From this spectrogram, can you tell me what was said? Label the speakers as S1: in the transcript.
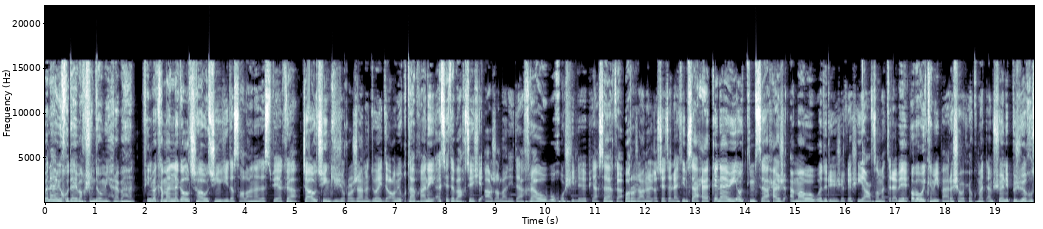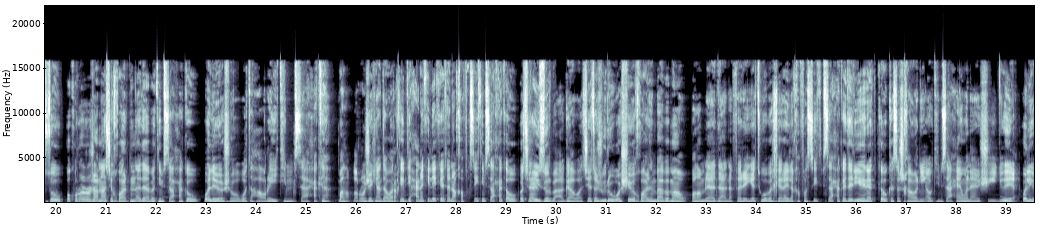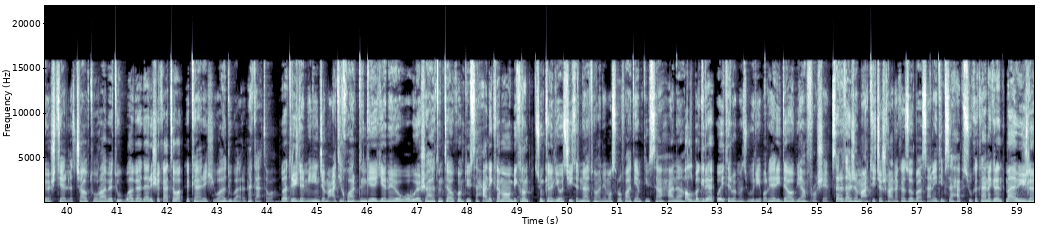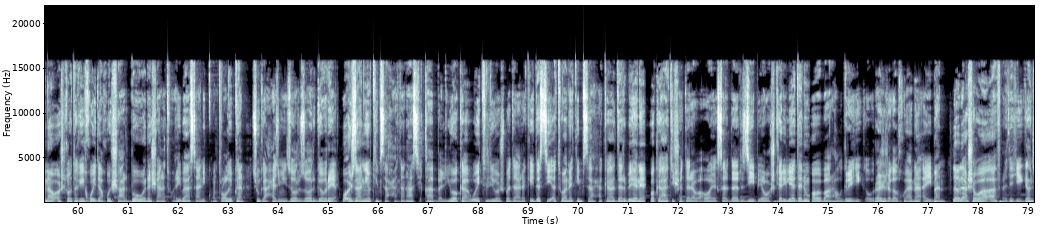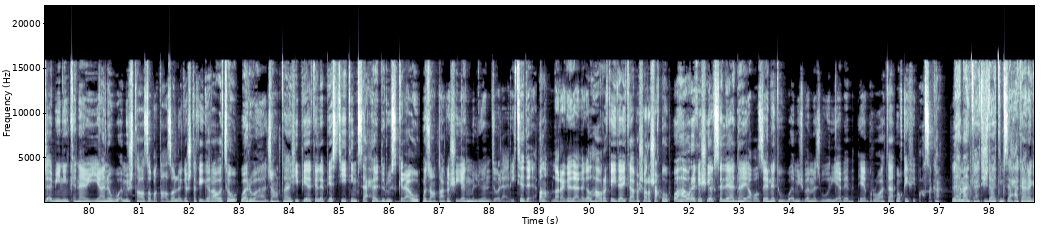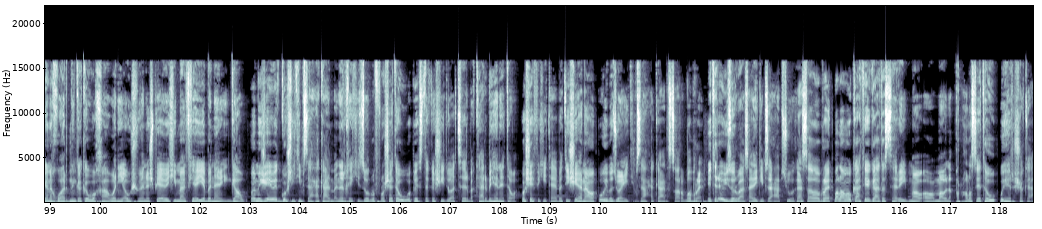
S1: بە ناوی خودای بەخشندە و میهرەبان. فیلمەکەمان لەگەڵ چاو چینگی دە ساڵانە دەست پێکا، چاو چینگیش ڕۆژانە دوای دەوامی قوتابخانەی ئەچێتە باخچەیەکی ئاژەڵانی داخراوە و بۆ خۆشی لەوێ پیاسە ئەکا و ڕۆژانەش ئەچێتە لای تیمساحێ کە ناوی ئەو تیمساحەش ئەماوە و درێژیەکەشی یانزە مەتر ئەبێ و بەهۆی کەمی پارەشەوە حکومەت ئەم شوێنەی پژوێ خستوە و وەکو ڕۆژ ڕۆژان ناچێ خواردن ئەدا بە تیمساحەکە و وە لەوێشەوە بۆتە هاوڕێی تیمساحەکە بەڵام لە ڕۆژێکیاندا وەرەقەی ئیمتیحانەکەی لێ کەێتە ناو قەفەزێ قسەی تیمساحەکە و بە چاوی زۆر بە ئاگاوە چێتە ژوورە و وەشێوێ خواردن با بە ماو بەڵام لە یادا نەفەرێ یەت و بە خێرای لە قەفەسی تیمساحەکە دەری ئەهێنێت کە ئەو کەسەش خاوەنی ئەو تیمساحەیە وە ناوی شییدوێیە وە لیوێش تێر لە چاو توڕا بێت و واگاداریش ئەکاتەوە کە کارێکی وا دووبارە نەکاتەوە دواتریش دەمینین جەماعەتی خواردنگە یەگیانەوێ و بۆیەشە هاتوون تاوکو ئەم تیمساحانەی کە ماون بیکڕن چونکە لیۆ چیتر ناتوانێ مەسڕوفاتی ئەم تیمساحانە هەڵبگرێ و ئیتر بە مەجبووری بڕیاری داوە بیانفڕۆشێ. سەرەتا جەماعەتی چێشتخانەکە زۆر بە ئاسانی تیمساحە بچووکەکان ئەگرن، ماویش لە ناو ئەشکەوتەکەی خۆیدا خۆی شاردبوو و نەشیانەتوانی بە ئاسانی کۆنتڕۆڵی بکەن، چونکە حەجمی زۆر زۆر گەورەیە و ئەشزانی ئەو تیمساحە تەنها سیقاب بە لیۆکە و ئیتر لیۆش بە دارەکەی دەستی ئەتوانێ تیمساحەکە دەربهێنێ و کە هاتیشە دەرەوە ئەوا یەکسەر دەرزی بێهۆشکەری لێدەن و بە بارهەڵگرێکی گەورەش لەگەڵ خۆیانا ئەیبەن، لەولاشەوە ئافرەتێکی گەنج ئەبینین کە ناوی یانە و ئەمیش تازە بە تازە لە گەشتەکەی گەڕاوەتە و وەروەها جانتایەکی پێیە کە لە پێستی تیمساح دروست کراو و جانتاکەشی یەک ملیۆن دۆلاری تێدایە بەڵام لە ڕێگەدا لەگەڵ هاوڕێکەی دایکا بە شەڕەشەق و و هاوڕێکەشی یەکسەر لە یاددای ئەوەزێنێت و ئەمیش بە مەجبوری ئەبێ بە پێ بڕواتە مەوقیفی پاسەکان. لە هەمان کاتیشدا تیمساحەکان ئەگەنە خواردنگەکە وە خاوەنی ئەو شوێنەش پیاوێکی مافیاییە بە ناوی گاو و ئەمیش ئەیەوێت گۆشتی تیمساحەکان بە نرخێکی زۆر بفڕۆشێتەوە و پێستەکەشی دواتر بەکاربهێنێتەوە و شێفێکی تایبەتیشی هێناوە بۆ ئەوەی بە جوانی تیمساحەکان سڕببڕێ ئیتر ئەویش زۆر بە ئاسانی تیمساحە بچووکەکان سڕئەبڕێ بەڵام ئەو کاتێ گاتە سەرەی ماو ئەوا ماو لە پڕ هەڵەسێتەو و هێرشەکە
